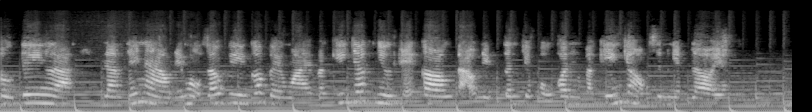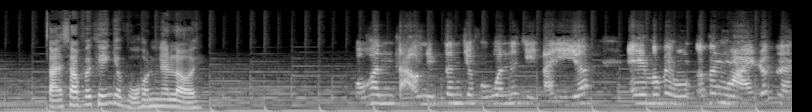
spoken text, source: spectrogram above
Đầu tiên là làm thế nào để một giáo viên có bề ngoài và khí chất như trẻ con tạo niềm tin cho phụ huynh và khiến cho học sinh nghe lời? Tại sao phải khiến cho phụ huynh nghe lời phụ huynh tạo niềm tin cho phụ huynh đó chị tại vì á em ở bên ở bên ngoài rất là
